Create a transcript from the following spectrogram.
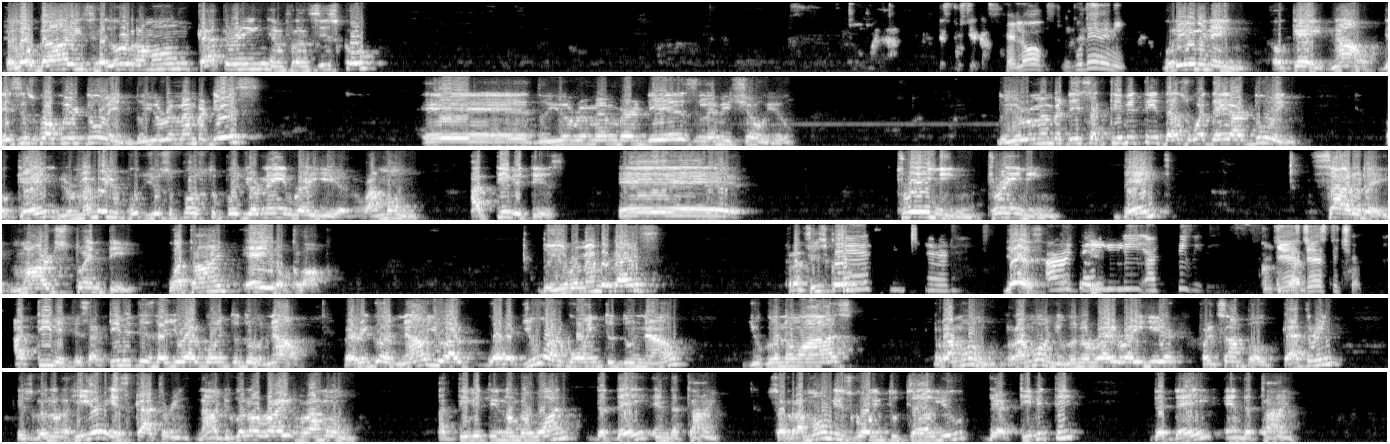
Hello, guys. Hello, Ramon, Catherine, and Francisco. Hello, good evening. Good evening. Okay, now, this is what we're doing. Do you remember this? Eh, do you remember this? Let me show you. Do you remember this activity? That's what they are doing. Okay, remember you put, you're supposed to put your name right here, Ramon. Activities. Eh, training, training. Date, Saturday, March 20. What time? 8 o'clock. Do you remember, guys? Francisco? Yes, teacher. Yes. Our daily activities. Yes, yes, teacher. Activities, activities that you are going to do. Now, very good. Now you are, what you are going to do now, you're going to ask Ramon. Ramon, you're going to write right here. For example, Catherine is going to, here is Catherine. Now you're going to write Ramon. Activity number one, the day and the time. So Ramon is going to tell you the activity, the day, and the time.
